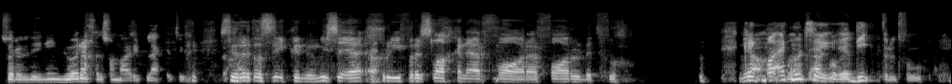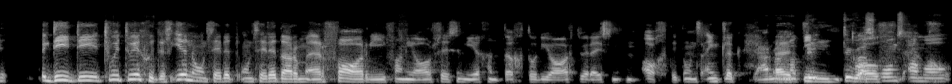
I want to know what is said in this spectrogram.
sodat dit nie nodig is om na hierdie plekke toe sodat ons ekonomiese eh, groei vir 'n slag kan ervaar ervaar hoe dit voel Kyk, ja, maar ek moet sê die die die twee twee goed is een ons het dit ons het dit daarom ervaar hier van die jaar 96 tot die jaar 2008 het ons eintlik ja, nou, uh, 10 toe, toe was ons almal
